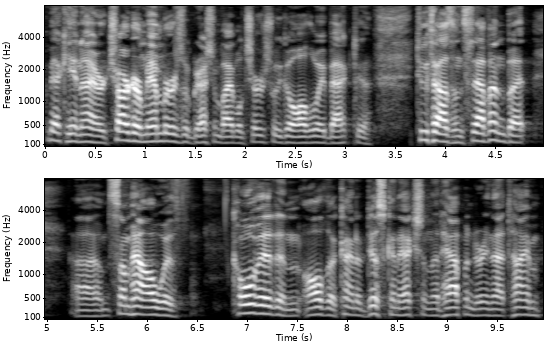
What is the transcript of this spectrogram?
Becky and I are charter members of Gresham Bible Church. We go all the way back to 2007, but um, somehow with COVID and all the kind of disconnection that happened during that time,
